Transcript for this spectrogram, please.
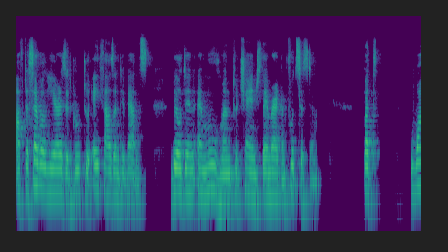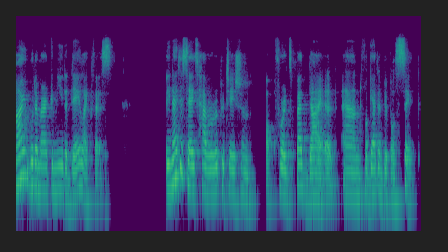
After several years, it grew to 8,000 events, building a movement to change the American food system. But why would America need a day like this? The United States have a reputation for its bad diet and for getting people sick.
